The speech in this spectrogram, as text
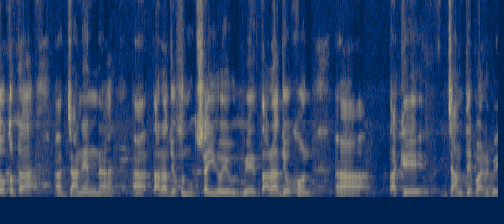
ততটা জানেন না তারা যখন উৎসাহী হয়ে উঠবে, তারা যখন তাকে জানতে পারবে,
